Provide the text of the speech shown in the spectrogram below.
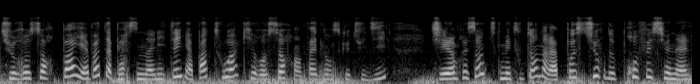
tu ressors pas, il n'y a pas ta personnalité, il n'y a pas toi qui ressort en fait dans ce que tu dis. J'ai l'impression que tu te mets tout le temps dans la posture de professionnel.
